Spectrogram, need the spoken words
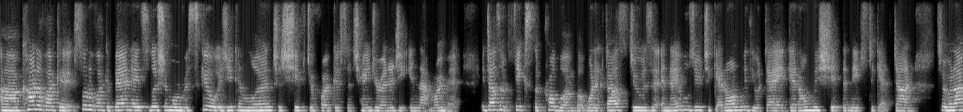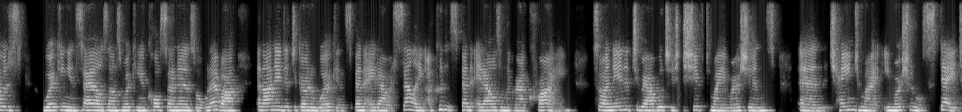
uh, kind of like a sort of like a band-aid solution more of a skill is you can learn to shift your focus and change your energy in that moment. It doesn't fix the problem but what it does do is it enables you to get on with your day get on with shit that needs to get done. So when i was working in sales i was working in call centers or whatever and i needed to go to work and spend eight hours selling i couldn't spend eight hours on the ground crying. So i needed to be able to shift my emotions and change my emotional state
